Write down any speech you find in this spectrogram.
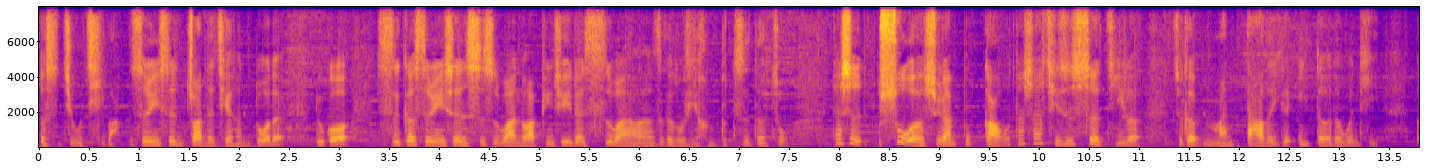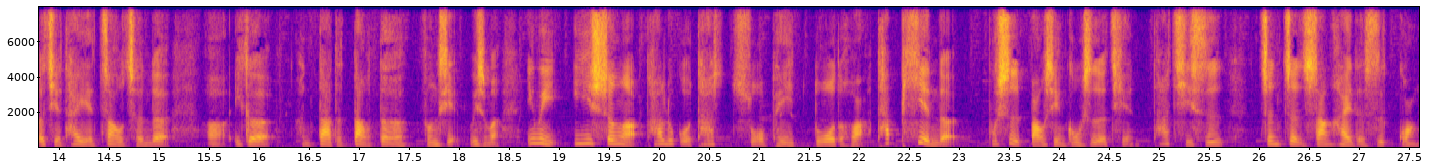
二十九起吧，私人医生赚的钱很多的。如果十个私人医生四十万的话，平均一人四万，好像这个东西很不值得做。但是数额虽然不高，但是它其实涉及了这个蛮大的一个医德的问题，而且它也造成了呃一个。很大的道德风险，为什么？因为医生啊，他如果他索赔多的话，他骗的不是保险公司的钱，他其实。真正伤害的是广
